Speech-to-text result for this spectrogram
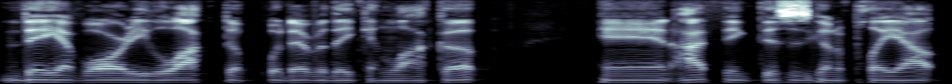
they have already locked up whatever they can lock up, and I think this is going to play out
